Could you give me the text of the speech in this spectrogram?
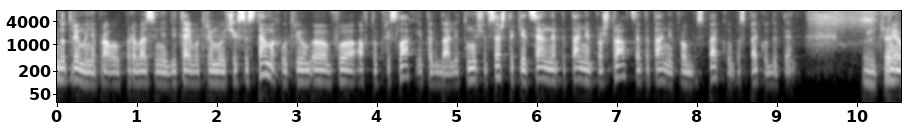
дотримання правил перевезення дітей в отримуючих системах, в е, в автокріслах і так далі. Тому що все ж таки це не питання про штраф, це питання про безпеку, безпеку дитини. Життя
